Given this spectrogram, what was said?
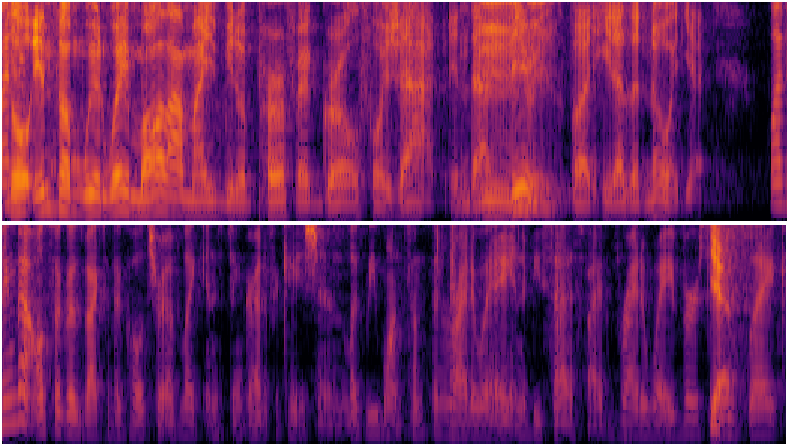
So in some weird way, Marla might be the perfect girl for Jacques in that Mm. series, but he doesn't know it yet. Well, I think that also goes back to the culture of like instant gratification. Like we want something right away and to be satisfied right away versus Yes. like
